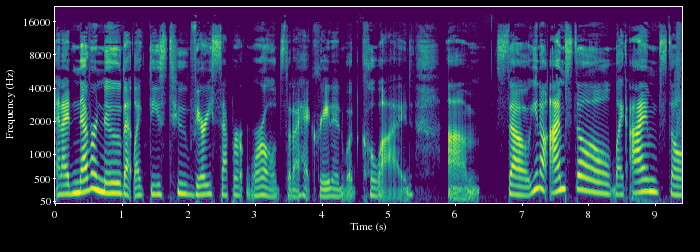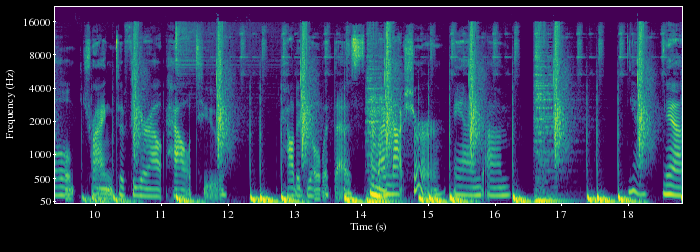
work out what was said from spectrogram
and I never knew that like these two very separate worlds that I had created would collide. Um, so you know, I'm still like I'm still trying to figure out how to how to deal with this. And I'm not sure. And um, yeah. Yeah.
